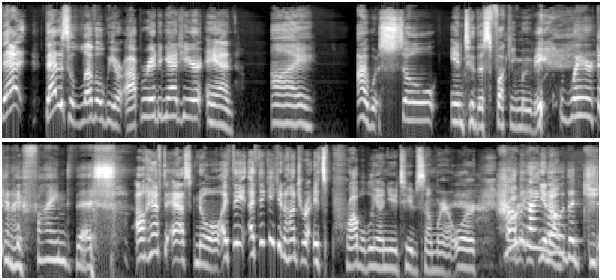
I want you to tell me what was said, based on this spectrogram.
that that is the level we are operating at here and I I was so into this fucking movie. Where can I find this? I'll have to ask Noel. I think I think he can hunt around. It's probably on YouTube somewhere or How probably, did I you know, know, that?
